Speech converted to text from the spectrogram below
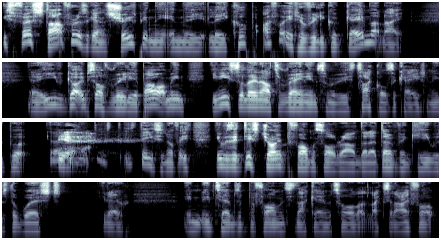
His first start for us against Shrewsbury in the in the League Cup, I thought he had a really good game that night. You know, he got himself really about. I mean, he needs to learn how to rein in some of his tackles occasionally, but you know, Yeah. he's, he's decent enough. It, it was a disjoint performance all round, and I don't think he was the worst. You know, in in terms of performance in that game at all. Like I said, I thought.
